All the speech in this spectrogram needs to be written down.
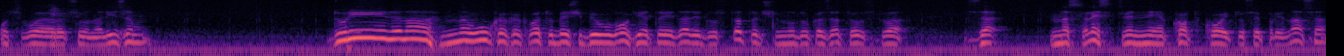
от своя рационализъм. Дори една наука, каквато беше биологията, и даде достатъчно доказателства за наследствения код, който се принася,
